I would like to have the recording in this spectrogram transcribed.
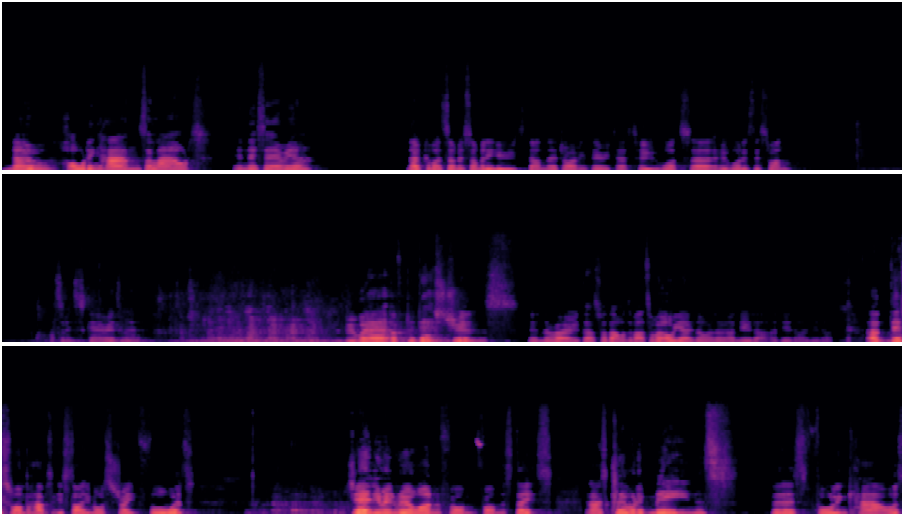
No holding hands allowed in this area? No, come on. Somebody who's done their driving theory test. Who? What's? Uh, who? What is this one? That's a bit scary, isn't it? Beware of pedestrians in the road. That's what that one's about. So, oh yeah, no, no, I knew that. I knew that. I knew that. Um, this one perhaps is slightly more straightforward. Uh, genuine, real one from from the states. Now it's clear what it means. That there's falling cows.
